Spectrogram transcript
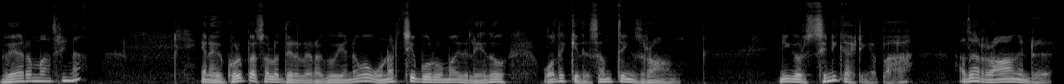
வேறு மாதிரினா? எனக்கு குறிப்பாக சொல்ல தெரியல ரகு. என்னவோ உணர்ச்சி பூர்வமாக இதில் ஏதோ உதைக்குது. சம்திங்ஸ் ராங் நீங்கள் ஒரு சினிக் ஆகிட்டீங்கப்பா அதான் ராங் என்று.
